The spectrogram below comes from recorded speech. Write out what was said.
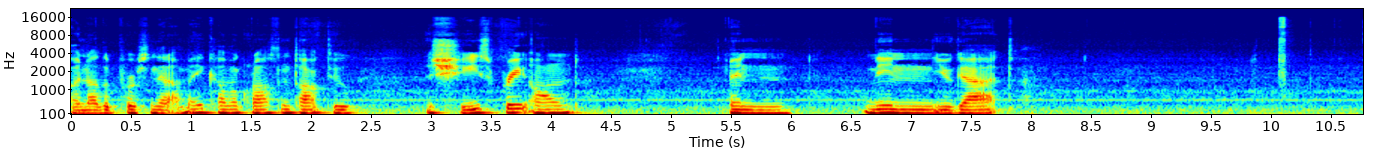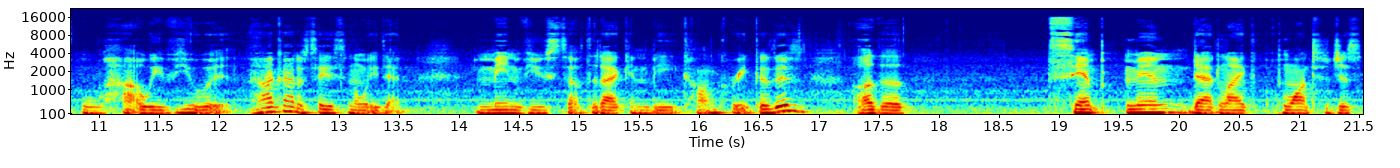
another person that I may come across and talk to, she's pre-owned. And then you got how we view it. I gotta say this in a way that men view stuff that I can be concrete. Because there's other simp men that like want to just,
